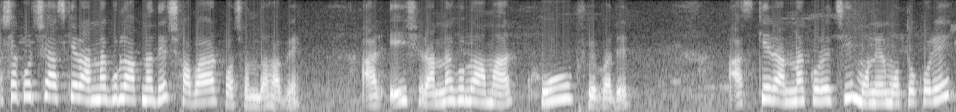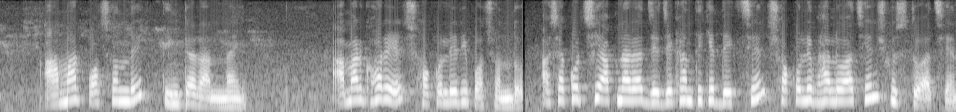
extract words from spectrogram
আশা করছি আজকে রান্নাগুলো আপনাদের সবার পছন্দ হবে। আর এই রান্নাগুলো আমার খুব ফেভারেট আজকে রান্না করেছি মনের মতো করে আমার পছন্দের তিনটা রান্নাই। আমার ঘরের সকলেরই পছন্দ। আশা করছি আপনারা যে যেখান থেকে দেখছেন সকলে ভালো আছেন, সুস্থ আছেন।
